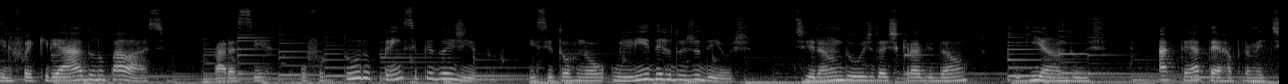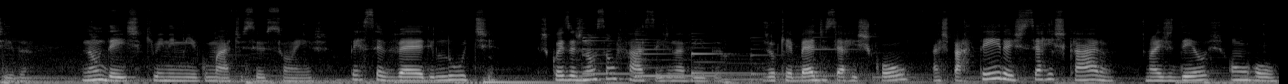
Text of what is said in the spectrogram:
Ele foi criado no palácio para ser o futuro príncipe do Egito e se tornou o líder dos judeus, tirando-os da escravidão e guiando-os até a terra prometida. Não deixe que o inimigo mate os seus sonhos. Persevere, lute. As coisas não são fáceis na vida. Joquebede se arriscou, as parteiras se arriscaram, mas Deus honrou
